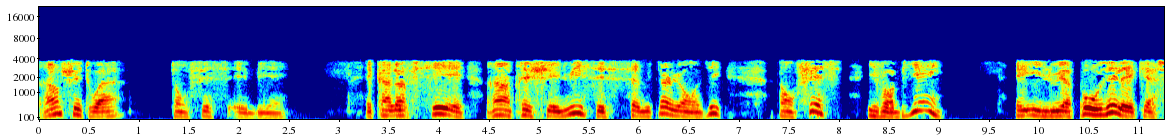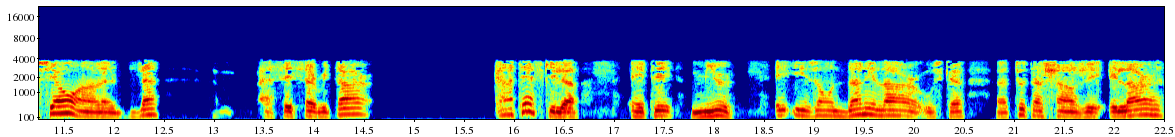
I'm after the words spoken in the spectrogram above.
rentre chez toi, ton fils est bien. Et quand l'officier est rentré chez lui, ses serviteurs lui ont dit, ton fils, il va bien. Et il lui a posé les questions en le disant à ses serviteurs, quand est-ce qu'il a été mieux? Et ils ont donné l'heure où ce que euh, tout a changé. Et l'heure,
